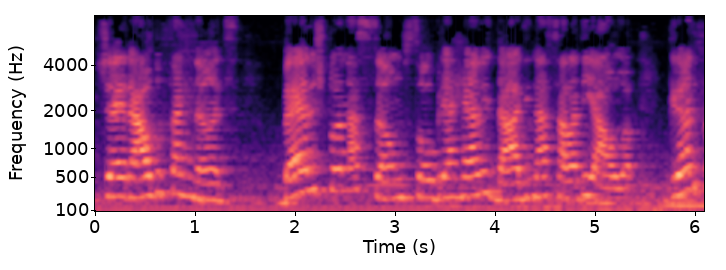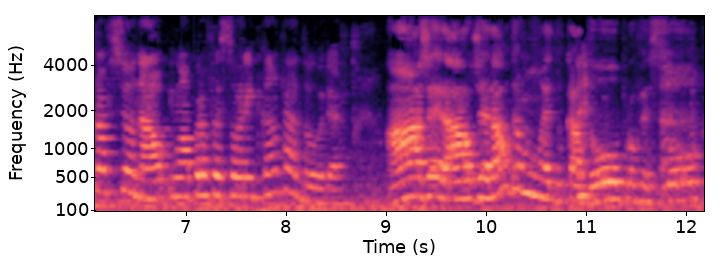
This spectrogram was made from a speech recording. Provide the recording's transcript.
Geraldo Fernandes, bela explanação sobre a realidade na sala de aula. Grande profissional e uma professora encantadora. Ah, Geraldo. Geraldo é um educador, professor,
